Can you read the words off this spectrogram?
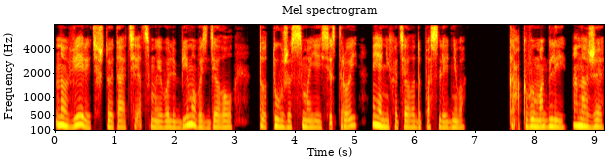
Но верить, что это отец моего любимого сделал тот ужас с моей сестрой, я не хотела до последнего. «Как вы могли? Она же...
